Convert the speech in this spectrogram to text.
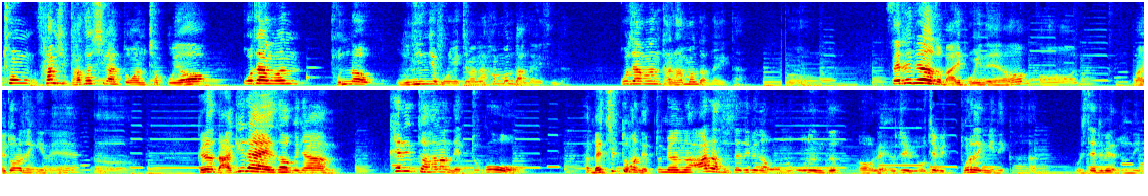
총 35시간 동안 쳤고요 꼬장은 존나 운인지 모르겠지만 한 번도 안 당했습니다. 꼬장은 단 한 번도 안 당했다. 어. 세르비아도 많이 보이네요. 어. 많이 돌아다니네. 어. 그래서 나기라에서 그냥 캐릭터 하나 냅두고 한 며칠 동안 냅두면 알아서 세르비나 오는, 오는 듯. 어, 레, 어차피, 어차피 돌아다니니까 우리 세르비나 누님이.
